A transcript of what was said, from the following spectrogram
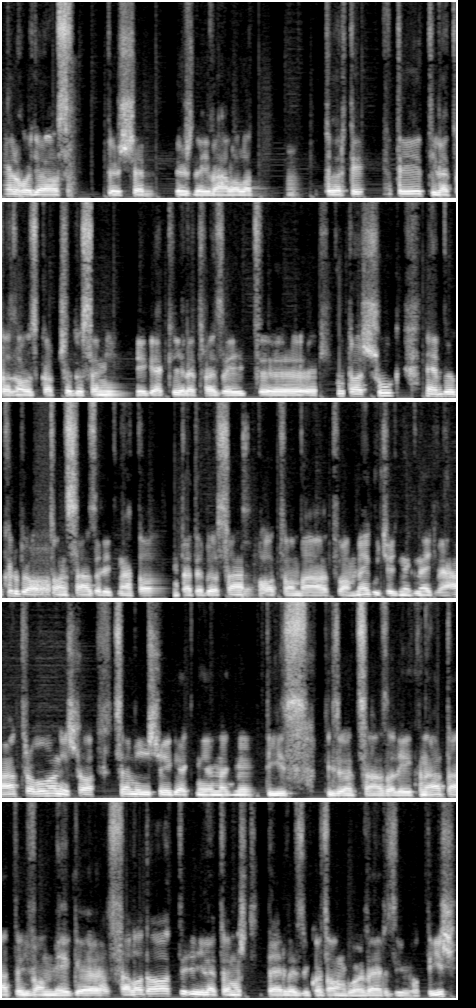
hogy a szősebb tőzsdei vállalat történetét, illetve az ahhoz kapcsolódó személyek életrajzait kutassuk. Ebből kb. 60%-nál tehát ebből 160 vállalat van meg, úgyhogy még 40 hátra van, és a személyiségeknél meg még 10-15%-nál, tehát hogy van még feladat, illetve most tervezzük az angol verziót is,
